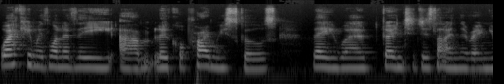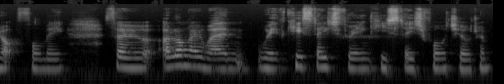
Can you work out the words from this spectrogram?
working with one of the um, local primary schools, they were going to design their own yacht for me. So along I went with Key Stage 3 and Key Stage 4 children.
